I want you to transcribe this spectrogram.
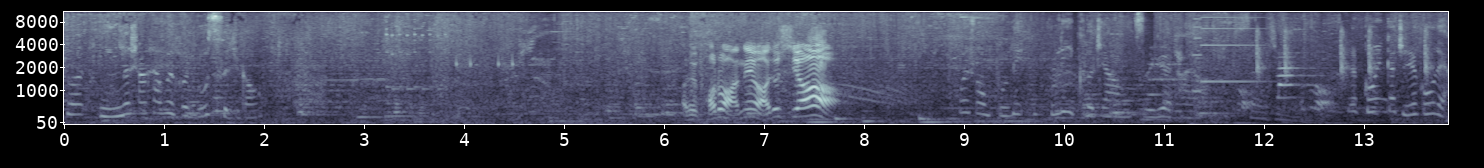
说您的伤害为何如此之高？ 아 왜 바로 안 해요 아저씨야 为什么不立不立刻这样子越他呀？这勾应该直接勾的呀。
